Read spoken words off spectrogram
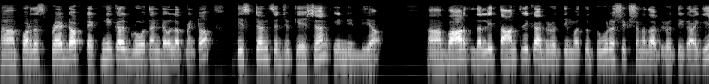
uh, for the spread of technical growth and development of distance education in India. ಭಾರತದಲ್ಲಿ ತಾಂತ್ರಿಕ ಅಭಿವೃದ್ಧಿ ಮತ್ತು ದೂರ ಶಿಕ್ಷಣದ ಅಭಿವೃದ್ಧಿಗಾಗಿ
